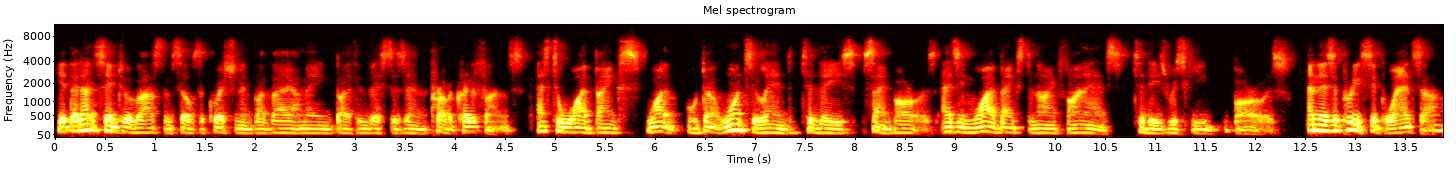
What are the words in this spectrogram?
Yet they don't seem to have asked themselves the question, and by they I mean both investors and private credit funds, as to why banks won't or don't want to lend to these same borrowers, as in why are banks denying finance to these risky borrowers? And there's a pretty simple answer.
